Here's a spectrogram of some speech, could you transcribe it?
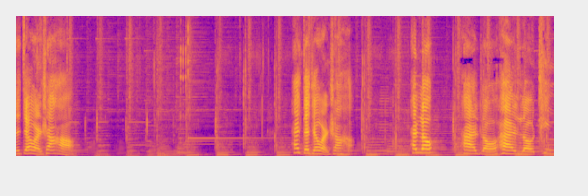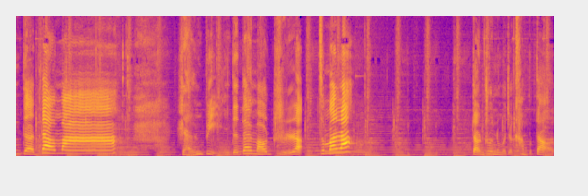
大家晚上好。嗨，大家晚上好。Hello，Hello，Hello，听得到吗？人比你的呆毛直了，怎么了？挡住你们就看不到了。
